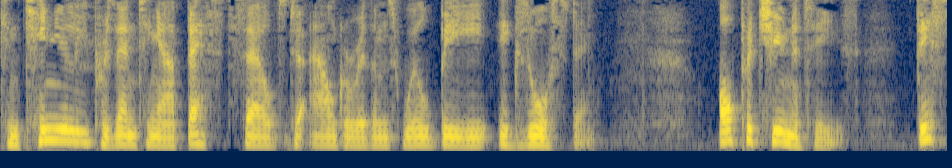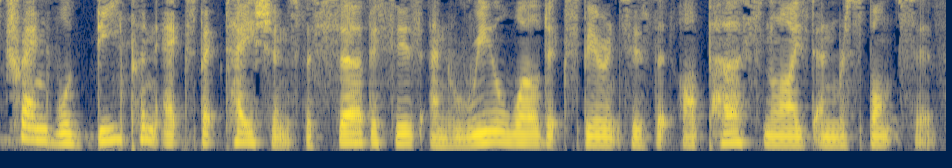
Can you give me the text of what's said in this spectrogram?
Continually presenting our best selves to algorithms will be exhausting. Opportunities. This trend will deepen expectations for services and real world experiences that are personalized and responsive.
